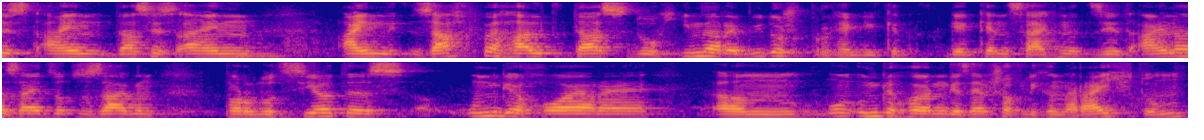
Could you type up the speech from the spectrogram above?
ist ein, das ist ein, ein Sachverhalt, das durch innere Widersprüche gekennzeichnet wird. Einerseits sozusagen produziertes ungeheure, ähm, ungeheuren gesellschaftlichen Reichtum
